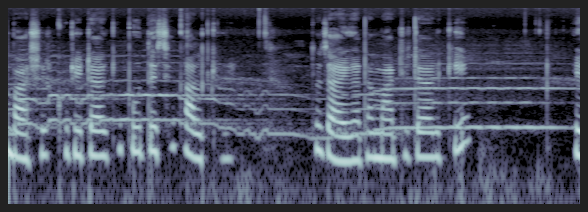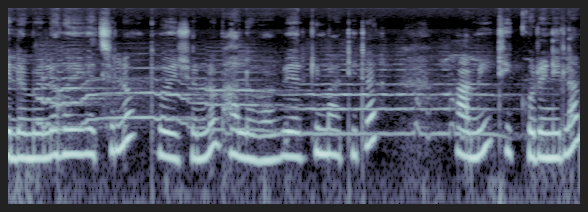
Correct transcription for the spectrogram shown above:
বাঁশের খুঁটিটা আর কি পুঁতেছে কালকে। তো জায়গাটা, মাটিটা আর কি এলোমেলো হয়ে গেছিল। তো ওই জন্য ভালোভাবে আর কি মাটিটা আমি ঠিক করে নিলাম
